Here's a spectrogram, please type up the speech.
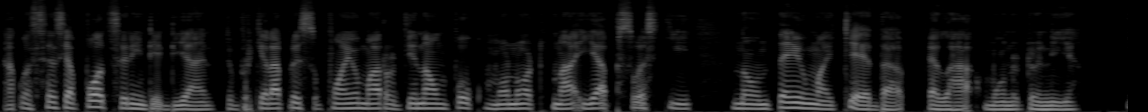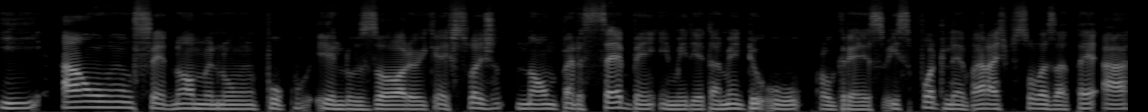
a consciência pode ser entediante, porque ela pressupõe uma rotina um pouco monótona e há pessoas que não têm uma queda pela monotonia. E há um fenômeno um pouco ilusório que as pessoas não percebem imediatamente o progresso. Isso pode levar as pessoas até a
